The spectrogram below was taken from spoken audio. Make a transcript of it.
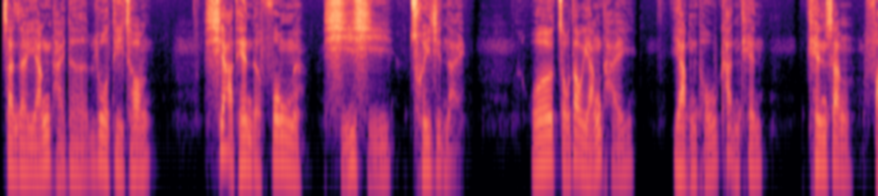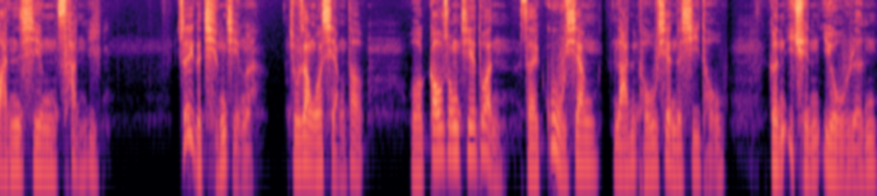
站在阳台的落地窗，夏天的风呢，习习吹进来。我走到阳台，仰头看天，天上繁星灿溢。这个情景啊，就让我想到我高中阶段在故乡南投县的溪头，跟一群友人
